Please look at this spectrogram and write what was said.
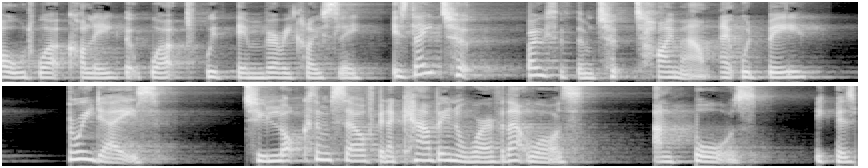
old work colleague that worked with him very closely, is they took both of them took time out. It would be three days to lock themselves in a cabin or wherever that was and pause because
